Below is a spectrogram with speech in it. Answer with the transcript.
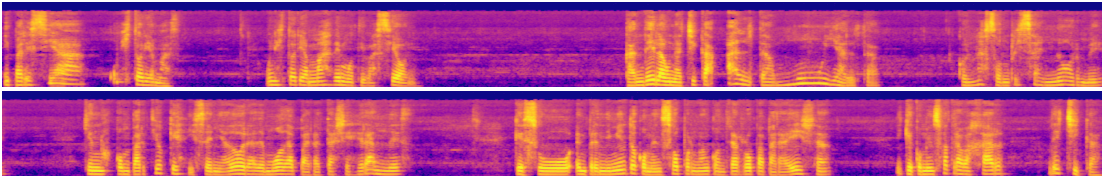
y parecía una historia más una historia más de motivación. Candela, una chica alta, muy alta, con una sonrisa enorme, quien nos compartió que es diseñadora de moda para talles grandes, que su emprendimiento comenzó por no encontrar ropa para ella y que comenzó a trabajar de chica,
